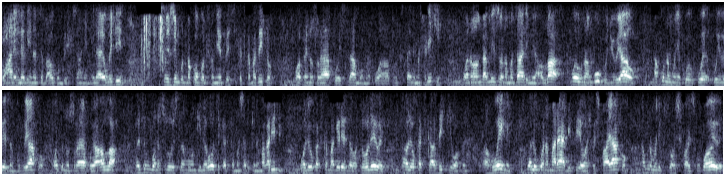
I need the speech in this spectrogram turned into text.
وعن الذين تبعوهم بإحسان إلى يوم الدين. ويزنب النقوم بالفنية فيسي كتك مذيته وفي نصر أكو إسلام وطركستان المشريكي ونوانغميز ونمذالم يا الله. ونانقوب جيو hakuna mwenye kuiweza nguvu yako. Watu nusura yako ya Allah. Mwenyezi Mungu anusuru waislamu wengine wote katika mashariki na magharibi. Walio katika magereza watolewe. Na walio katika dhiki wape ahueni waliokuwa na maradhi pia washifa shifa yako. Hamna mwenye kutoa shifa isipokuwa wewe.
